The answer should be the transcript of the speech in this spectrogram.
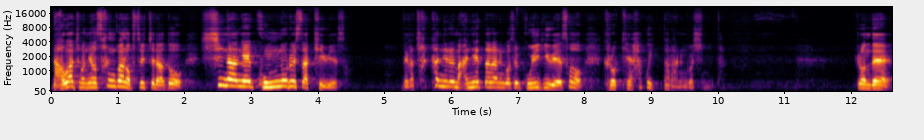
나와 전혀 상관없을지라도 신앙의 공로를 쌓기 위해서 내가 착한 일을 많이 했다라는 것을 보이기 위해서 그렇게 하고 있다라는 것입니다. 그런데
